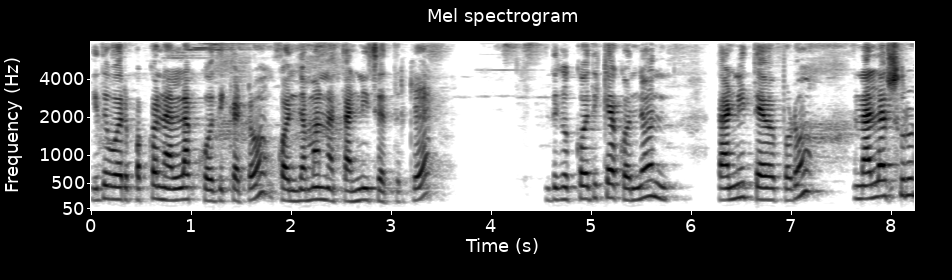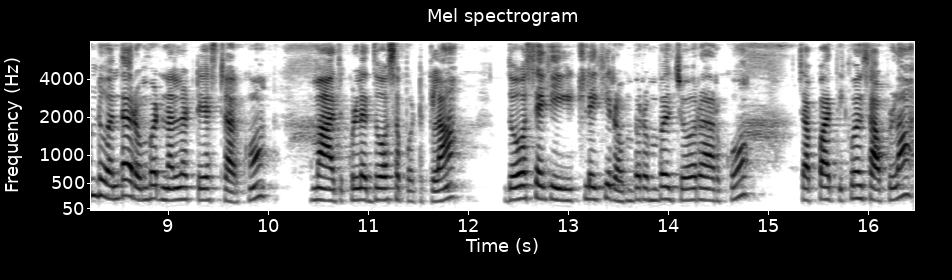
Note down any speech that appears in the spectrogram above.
இது ஒரு பக்கம் நல்லா கொதிக்கட்டும். கொஞ்சமாக நான் தண்ணி சேர்த்துருக்கேன். இதுக்கு கொதிக்க கொஞ்சம் தண்ணி தேவைப்படும். நல்லா சுருண்டு வந்தால் ரொம்ப நல்லா டேஸ்ட்டாக இருக்கும். நம்ம அதுக்குள்ளே தோசை போட்டுக்கலாம். தோசைக்கு இட்லிக்கு ரொம்ப ரொம்ப ஜோராக இருக்கும். சப்பாத்திக்கும் சாப்பிட்லாம்.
